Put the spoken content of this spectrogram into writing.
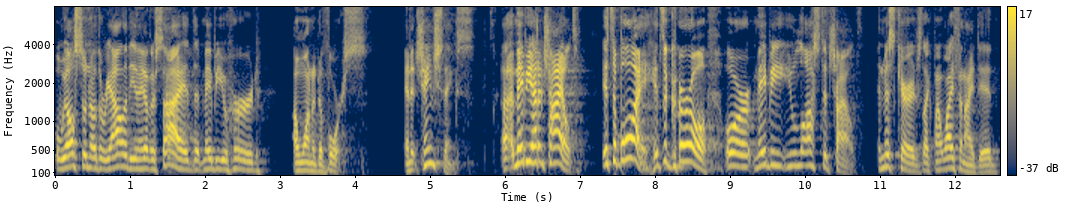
But we also know the reality on the other side that maybe you heard, I want a divorce. And it changed things. Uh, maybe you had a child. It's a boy, it's a girl. Or maybe you lost a child in miscarriage, like my wife and I did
